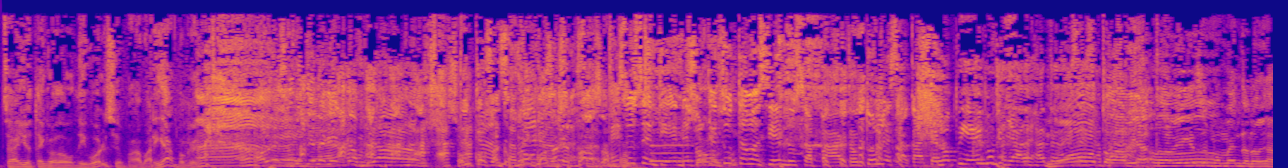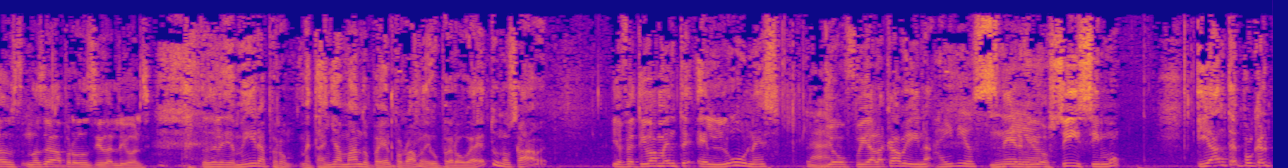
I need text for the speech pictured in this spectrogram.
sea, yo tengo dos divorcios para variar, porque Ah. a veces uno tiene que cambiar. Son cosas, son cosas que pasan. Eso pues. se entiende, porque Son- tú estabas haciendo zapatos, tú le sacaste los pies porque ya dejaste de hacer No, todavía, todavía en ese momento no, no se ha producido el divorcio. Entonces le dije, mira, pero me están llamando para ir al programa. Digo, pero ve, tú no sabes. Y efectivamente, el lunes Claro. yo fui a la cabina, Ay, Dios mío. Y antes, porque el,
